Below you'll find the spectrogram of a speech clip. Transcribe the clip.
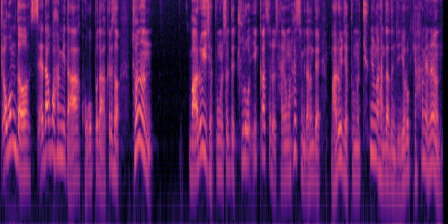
조금 더 세다고 합니다 그것보다. 그래서 저는 마루이 제품을 쓸 때 주로 이 가스를 사용을 했습니다. 근데 마루이 제품을 튜닝을 한다든지 이렇게 하면은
